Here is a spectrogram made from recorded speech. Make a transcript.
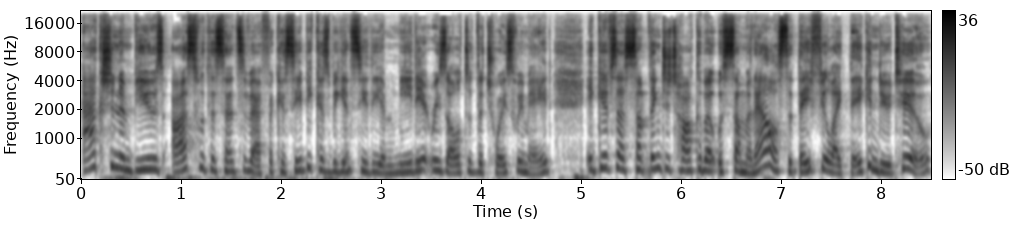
Action imbues us with a sense of efficacy because we can see the immediate result of the choice we made. It gives us something to talk about with someone else that they feel like they can do too.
